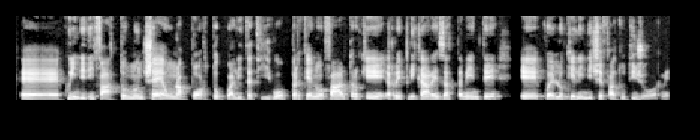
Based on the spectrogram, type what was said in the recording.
Eh, quindi di fatto non c'è un apporto qualitativo perché non fa altro che replicare esattamente eh, quello che l'indice fa tutti i giorni.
